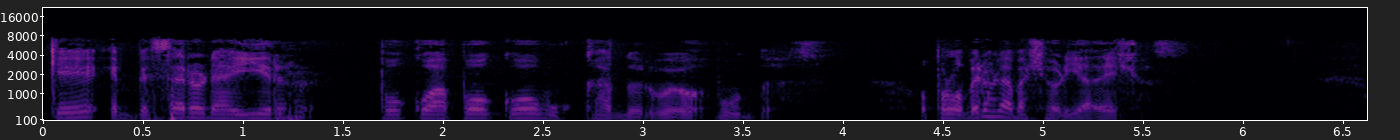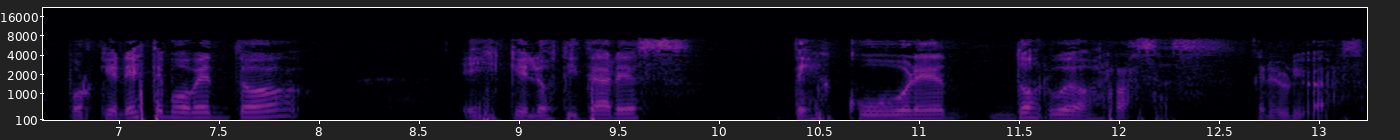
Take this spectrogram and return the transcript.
que empezaron a ir poco a poco buscando nuevos mundos. o por lo menos la mayoría de ellas. Porque en este momento es que los titanes descubren dos nuevas razas en el universo.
